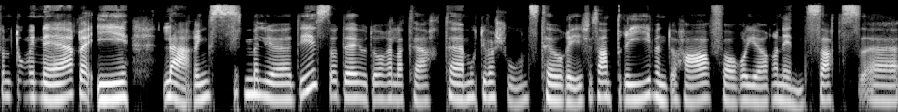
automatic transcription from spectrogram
som dominerer i læringsmiljøet deres? Og det er jo da relatert til motivasjonsteori, ikke sant? driven du har for å gjøre en innsats eh,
